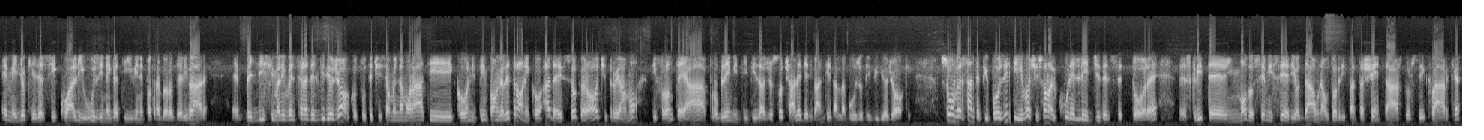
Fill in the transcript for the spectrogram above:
è meglio chiedersi quali usi negativi ne potrebbero derivare. È bellissima l'invenzione del videogioco, tutti ci siamo innamorati con il ping pong elettronico, adesso però ci troviamo di fronte a problemi di disagio sociale derivanti dall'abuso dei videogiochi. Su un versante più positivo ci sono alcune leggi del settore eh, scritte in modo semiserio da un autore di fantascienza, Arthur C. Clarke.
